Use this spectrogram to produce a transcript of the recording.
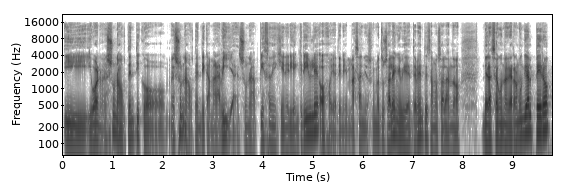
Y, bueno, es un auténtico, es una auténtica maravilla, es una pieza de ingeniería increíble. Ojo, ya tiene más años que Matusalén, evidentemente, estamos hablando de la Segunda Guerra Mundial, pero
